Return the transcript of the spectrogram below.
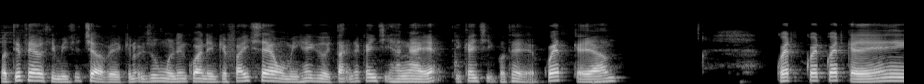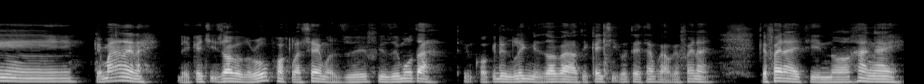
Và tiếp theo thì mình sẽ trở về cái nội dung mà liên quan đến cái file Excel mà mình hay gửi tặng cho các anh chị hàng ngày ấy thì các anh chị có thể quét cái um, quét quét quét cái cái mã này này để các anh chị join vào group hoặc là xem ở dưới, phía dưới mô tả. Thì có cái đường link để join vào thì các anh chị có thể tham khảo cái file này. Cái file này thì nó hàng ngày,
